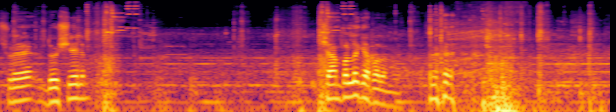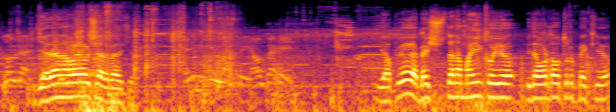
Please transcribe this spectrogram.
Şuraya döşeyelim. Camperlık yapalım. Gelen havaya uçar belki. Yapıyor ya 500 tane mayın koyuyor. Bir de orada oturup bekliyor.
